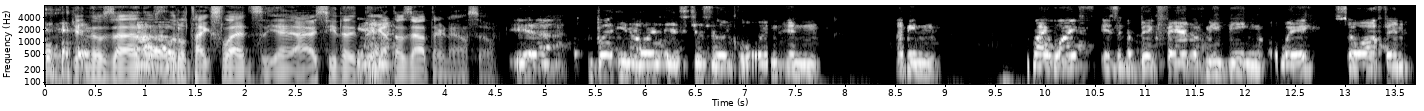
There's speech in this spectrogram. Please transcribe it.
getting those uh, those um, little tight sleds. Yeah, I see that yeah. they got those out there now. So yeah, but you know, it, it's just really cool, and, and I mean, my wife isn't a big fan of me being away so often,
